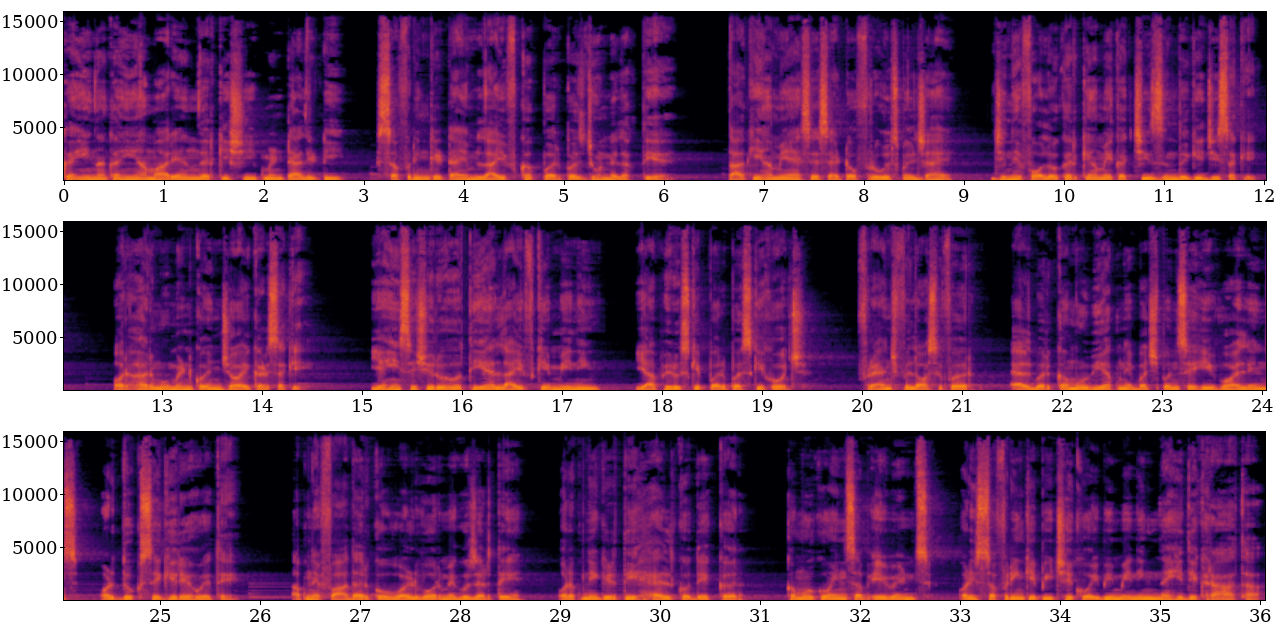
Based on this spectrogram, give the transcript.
कहीं ना कहीं हमारे अंदर की शीप मेंटालिटी सफरिंग के टाइम लाइफ का पर्पस ढूँढने लगती है, ताकि हमें ऐसे सेट ऑफ़ रूल्स मिल जाए, जिन्हें फॉलो करके हम एक अच्छी ज़िंदगी जी सके और हर मोमेंट को एंजॉय कर सके। यहीं से शुरू होती है लाइफ के मीनिंग या फिर उसके पर्पस की खोज। फ्रेंच फिलोसोफर एल्बर कमू भी अपने बचपन से ही वायलेंस और दुख से घिरे हुए थे। अपने फादर को वर्ल्ड वॉर में गुजरते और अपनी गिरती हेल्थ को देखकर कमू को इन सब इवेंट्स और इस सफरिंग के पीछे कोई भी मीनिंग नहीं दिख रहा था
